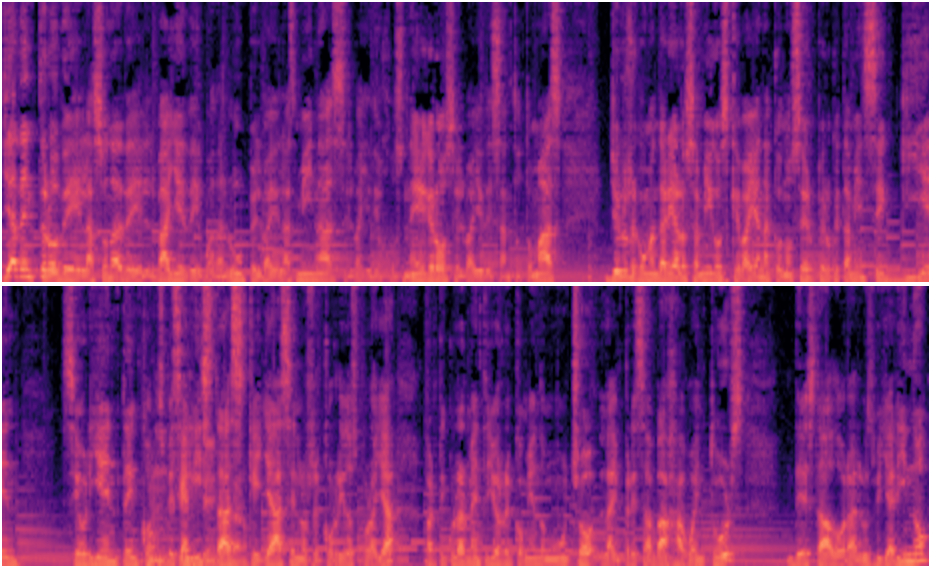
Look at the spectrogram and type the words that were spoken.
ya dentro de la zona del Valle de Guadalupe, el Valle de las Minas, el Valle de Ojos Negros, el Valle de Santo Tomás, yo les recomendaría a los amigos que vayan a conocer, pero que también se guíen, se orienten con, Con especialistas gente, claro. que ya hacen los recorridos por allá. Particularmente yo recomiendo mucho la empresa Baja Wine Tours de esta Dora Luz Villarino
